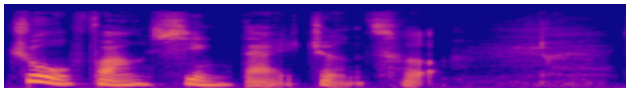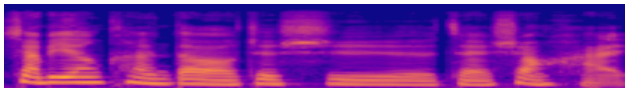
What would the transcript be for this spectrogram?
住房信贷政策。下边看到，这是在上海，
